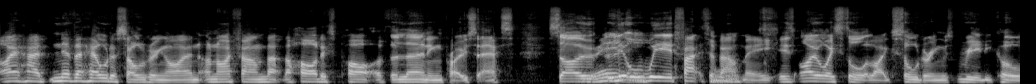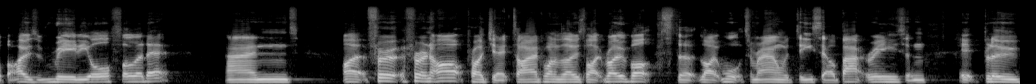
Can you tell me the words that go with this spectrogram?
I had never held a soldering iron, and I found that the hardest part of the learning process. So, Really? little weird fact about me is I always thought like soldering was really cool, but I was really awful at it. And I, for for an art project, I had one of those like robots that like walked around with D cell batteries, and it blew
